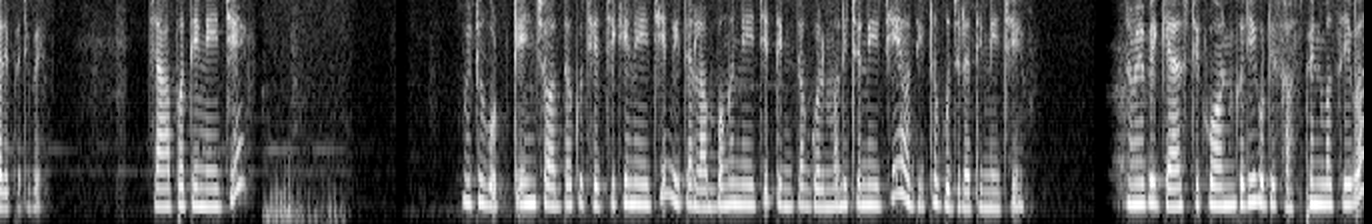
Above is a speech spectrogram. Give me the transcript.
କରିପାରିବେ ଚା' ପତି ନେଇଛି मुझे गोटे इंच अदा को छेचिकी नहींटा लवंग नहीं तीन गोलमरीच नहीं दुईटा गुजराती नहीं आम ए गैस टी अन कर गोटे ससपैन बसइबा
